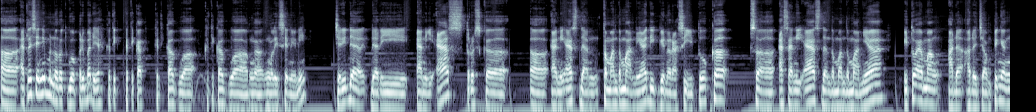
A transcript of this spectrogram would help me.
eh, at least ini menurut gue pribadi ya ketika ketika ketika gue ketika gua nge- ngelisin ini jadi dari, dari NES terus ke eh, NES dan teman-temannya di generasi itu ke SNES dan teman-temannya itu emang ada ada jumping yang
